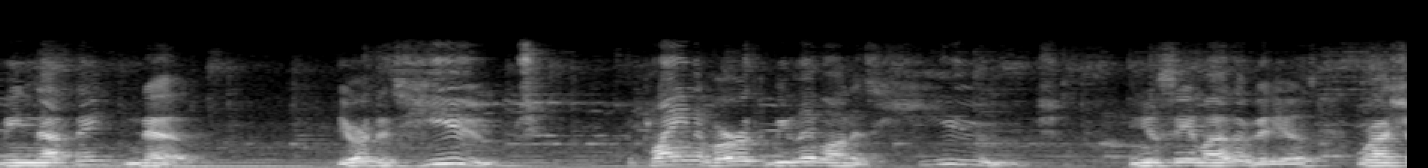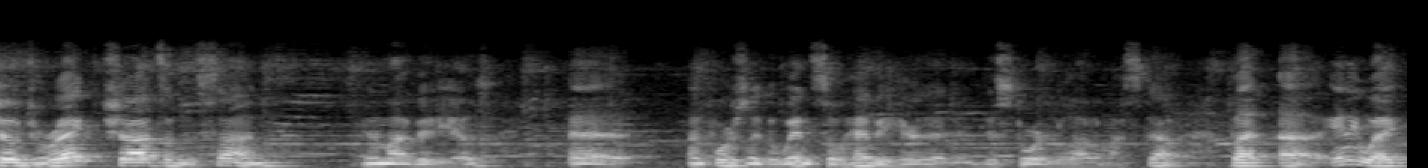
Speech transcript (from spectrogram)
mean nothing? No. The earth is huge. The plane of earth we live on is huge. And you'll see in my other videos where I show direct shots of the sun in my videos. Uh, unfortunately, the wind's so heavy here that it distorted a lot of my stuff. But uh, anyway,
